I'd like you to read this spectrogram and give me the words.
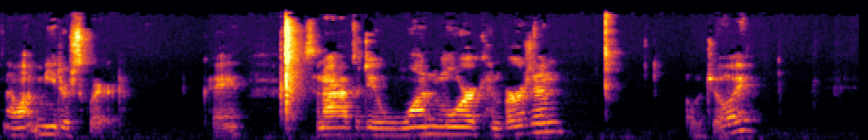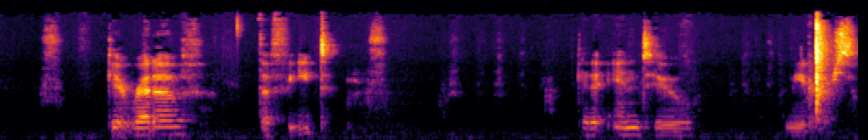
And I want meter squared. Okay, so now I have to do one more conversion. Oh joy. get rid of the feet, get it into meters.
